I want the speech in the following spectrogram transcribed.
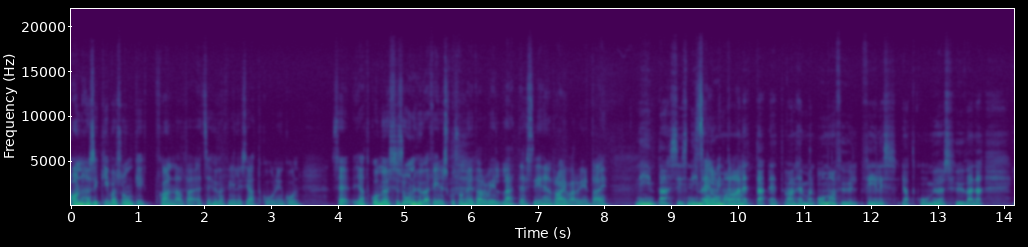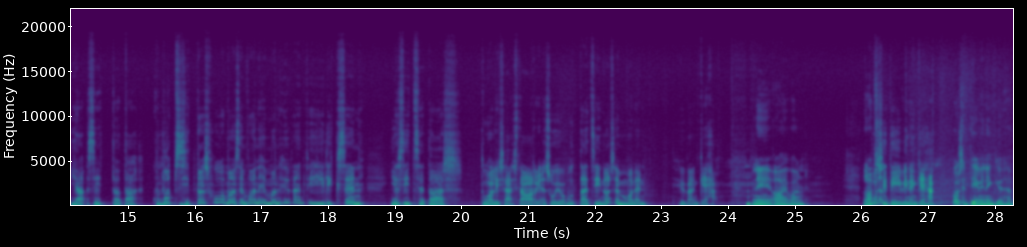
onhan se kiva sunkin kannalta, että se hyvä fiilis jatkuu. Niin kun se jatkuu myös se sun hyvä fiilis, kun sun ei tarvitse lähteä siihen raivariin tai Niinpä, siis nimenomaan, että, että vanhemman oma fiilis jatkuu myös hyvänä. Ja sitten tota, kun lapsi sitten taas huomaa sen vanhemman hyvän fiiliksen, ja sitten se taas tuo lisää sitä arjen sujuvuutta, että siinä on semmoinen hyvän kehä. Niin, aivan. Lapsen... Positiivinen kehä. Positiivinen kehä.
